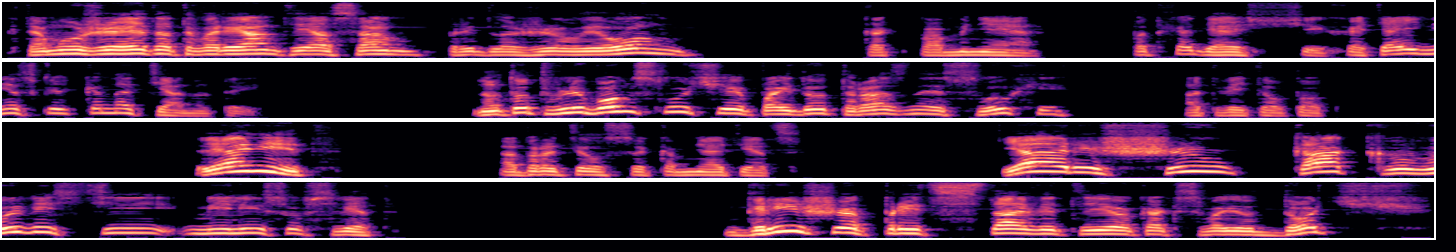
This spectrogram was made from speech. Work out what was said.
К тому же этот вариант я сам предложил, и он, как по мне, подходящий, хотя и несколько натянутый. Но тут в любом случае пойдут разные слухи, ответил тот. Леонид, обратился ко мне отец. Я решил, как вывести Мелису в свет. Гриша представит ее как свою дочь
